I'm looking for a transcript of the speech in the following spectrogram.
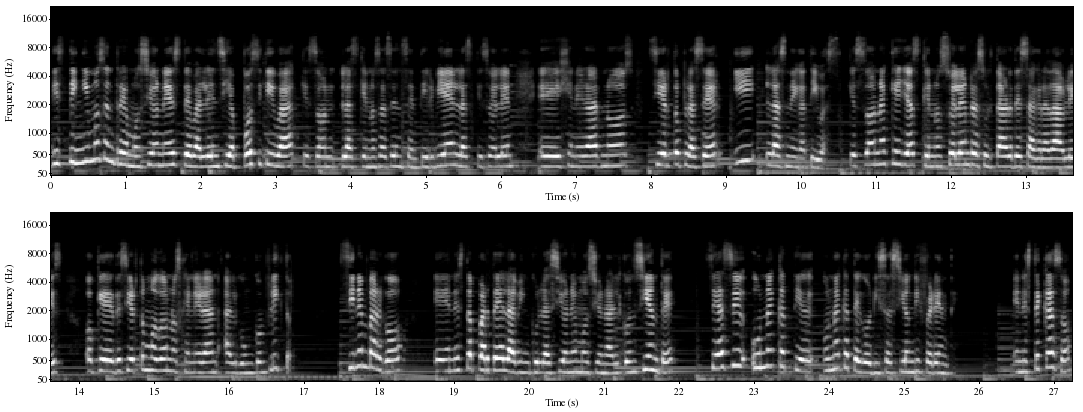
Distinguimos entre emociones de valencia positiva, que son las que nos hacen sentir bien, las que suelen eh, generarnos cierto placer, y las negativas, que son aquellas que nos suelen resultar desagradables o que de cierto modo nos generan algún conflicto. Sin embargo, en esta parte de la vinculación emocional consciente, se hace una, una categorización diferente. En este caso,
